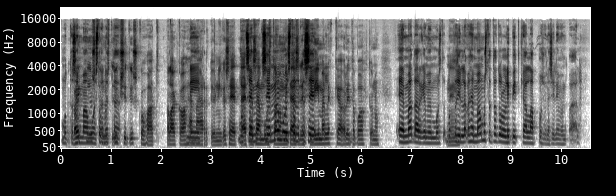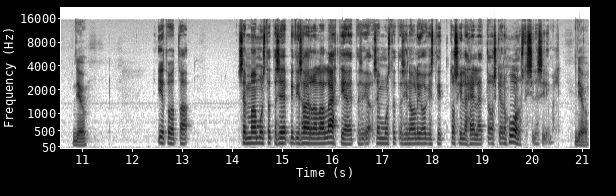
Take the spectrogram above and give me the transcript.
Mutta sen Kaikki mä just muistan, että yksityiskohdat alkaa Niin. hämärtyä, niin kuin se, että Mut et sen- sä sen mä muistanut, muistan, mitä sille se- silmällekään oli tapahtunut. en mä tarkemmin muista, Niin. mutta sillä, sen mä muistan, että tulla oli pitkään lappu siinä silmän päällä. Joo. Ja tuota, sen mä muistan, että se piti sairaalaan lähtiä, että se, ja sen muistan, että siinä oli oikeasti tosi lähellä, että olisi käynyt huonosti sille silmälle. Joo.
